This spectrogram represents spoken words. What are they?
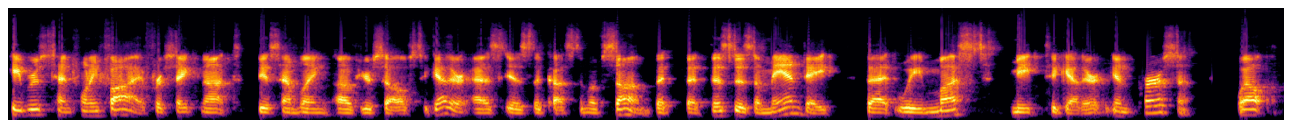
Hebrews 10:25, forsake not the assembling of yourselves together, as is the custom of some. That that this is a mandate that we must meet together in person. Well,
